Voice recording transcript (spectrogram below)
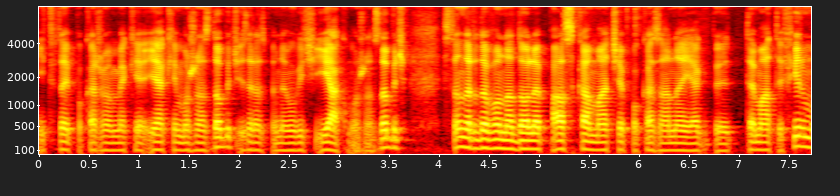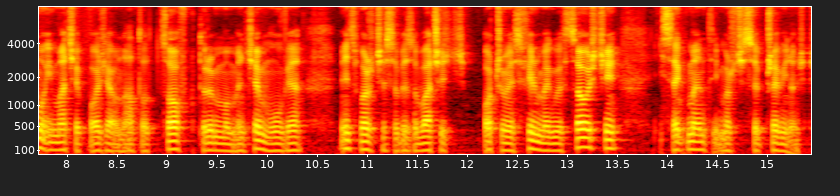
i tutaj pokażę Wam jakie, jakie można zdobyć i zaraz będę mówić jak można zdobyć. Standardowo na dole paska macie pokazane jakby tematy filmu i macie podział na to, co w którym momencie mówię, więc możecie sobie zobaczyć o czym jest film jakby w całości i segmenty i możecie sobie przewinąć.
